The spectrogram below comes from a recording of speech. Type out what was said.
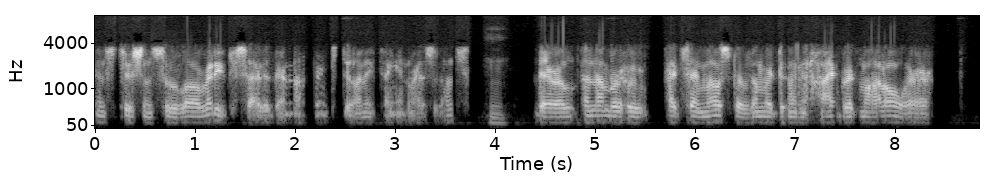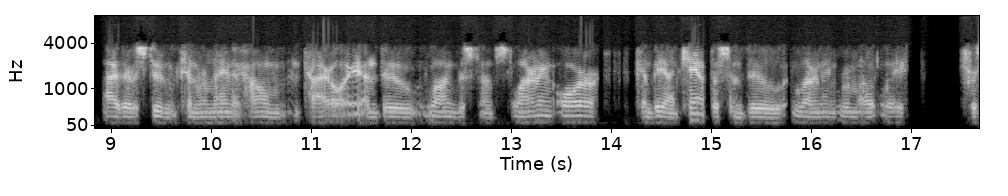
institutions who have already decided they're not going to do anything in residence. Hmm. There are a number who, I'd say most of them, are doing a hybrid model where either a student can remain at home entirely and do long distance learning or can be on campus and do learning remotely for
